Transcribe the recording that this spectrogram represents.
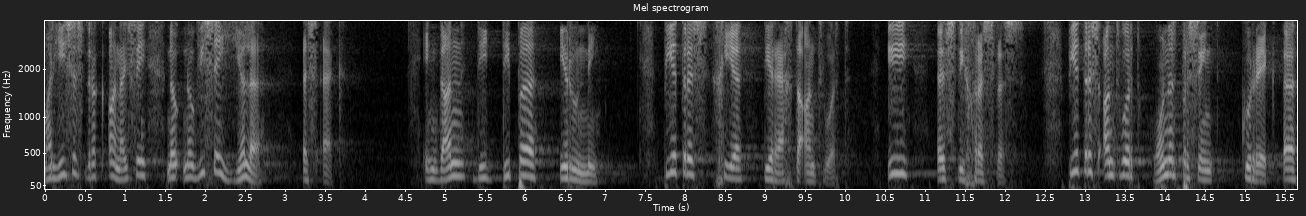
Maar Jesus druk aan. Hy sê: "Nou nou wie sê julle is ek?" En dan die diepe ironie. Petrus gee die regte antwoord. U is die Christus. Petrus antwoord 100% korrek, 'n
